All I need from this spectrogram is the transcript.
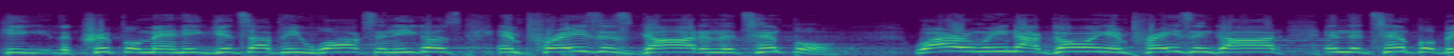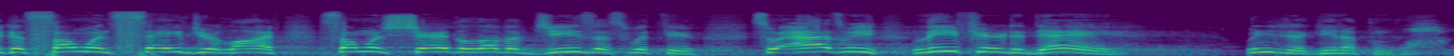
he, the crippled man, he gets up, he walks, and he goes and praises God in the temple. Why are we not going and praising God in the temple? Because someone saved your life. Someone shared the love of Jesus with you. So as we leave here today, we need to get up and walk.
